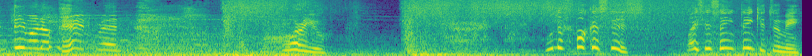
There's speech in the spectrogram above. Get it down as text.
The demon of hatred! Who are you? Who the fuck is this? Why is he saying thank you to me?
